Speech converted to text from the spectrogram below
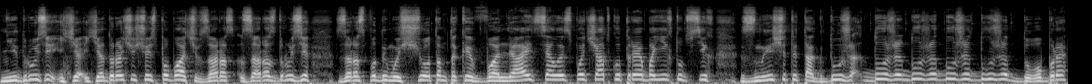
ні, друзі. Я, я, до речі, щось побачив. Зараз, зараз, друзі, зараз подивимось, що там таке валяється, але спочатку треба їх тут всіх знищити. Так, дуже, дуже, дуже, дуже, дуже добре.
